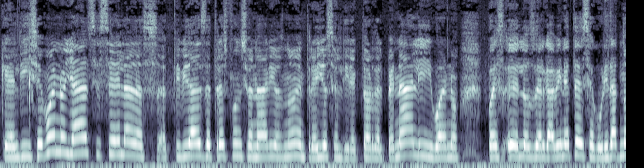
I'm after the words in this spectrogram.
que él dice, bueno, ya cesé las actividades de tres funcionarios, ¿no? Entre ellos el director del penal y, bueno, pues eh, los del gabinete de seguridad, no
